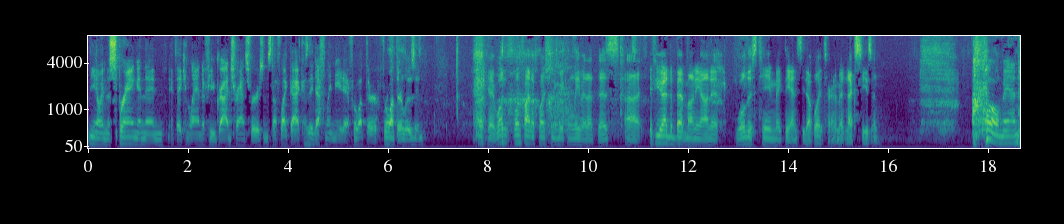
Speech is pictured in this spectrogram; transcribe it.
you know, in the spring, and then if they can land a few grad transfers and stuff like that, because they definitely need it for what they're for what they're losing. Okay, one one final question, and we can leave it at this. Uh, if you had to bet money on it, will this team make the NCAA tournament next season? Oh man,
